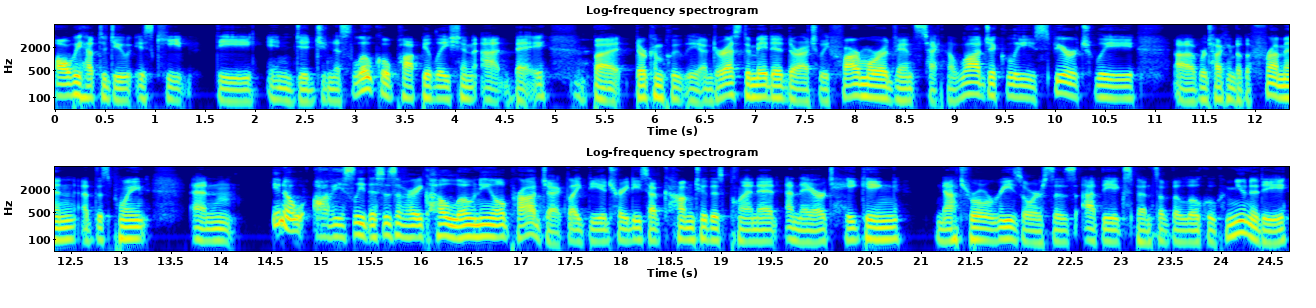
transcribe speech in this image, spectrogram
All we have to do is keep the indigenous local population at bay, mm-hmm. but they're completely underestimated. They're actually far more advanced technologically, spiritually. Uh, we're talking about the Fremen at this point. And, you know, obviously, this is a very colonial project. Like the Atreides have come to this planet and they are taking natural resources at the expense of the local community.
